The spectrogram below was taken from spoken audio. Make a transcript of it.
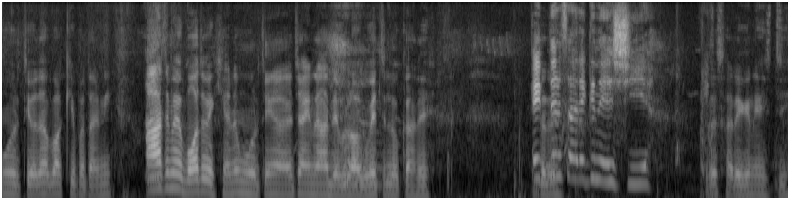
ਮੂਰਤੀ ਉਹਦਾ ਬਾਕੀ ਪਤਾ ਨਹੀਂ ਆਹ ਤੇ ਮੈਂ ਬਹੁਤ ਵੇਖੀਆਂ ਨੇ ਮੂਰਤੀਆਂ ਚਾਈਨਾ ਦੇ ਵਲੌਗ ਵਿੱਚ ਲੋਕਾਂ ਦੇ। ਇੱਧਰ ਸਾਰੇ ਗਣੇਸ਼ ਜੀ ਆ। ਉਹ ਸਾਰੇ ਗਣੇਸ਼ ਜੀ।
